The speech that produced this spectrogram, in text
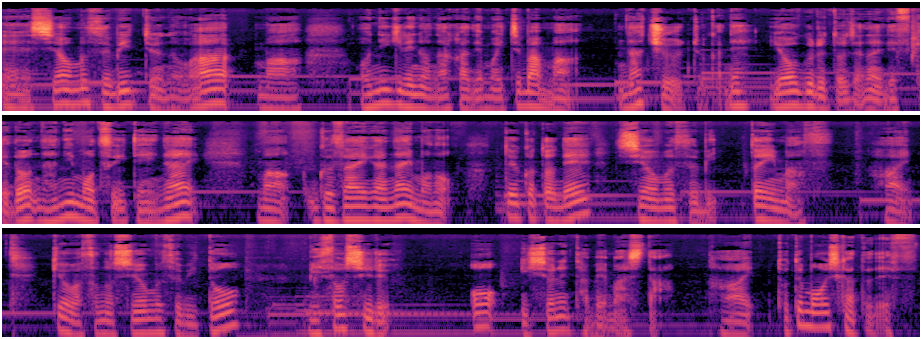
えー、塩結びっていうのはまあおにぎりの中でも一番まあナチューというかねヨーグルトじゃないですけど何もついていないまあ具材がないものということで塩むすびと言います。はい、今日はその塩むすびと味噌汁を一緒に食べました。はい、とても美味しかったです。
